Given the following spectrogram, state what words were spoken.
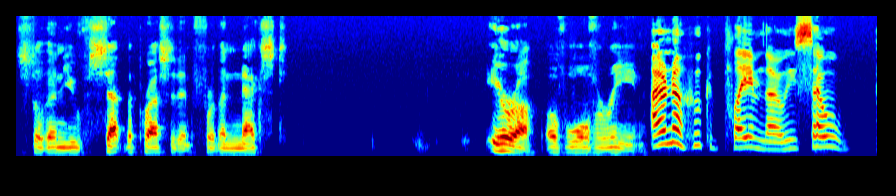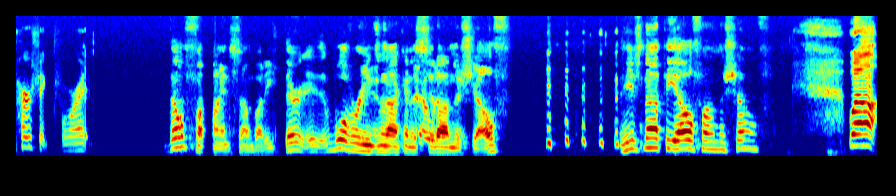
So then you've set the precedent for the next era of Wolverine. I don't know who could play him though. He's so perfect for it. They'll find somebody. There, Wolverine's not going to sit on the shelf. He's not the elf on the shelf. Well,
